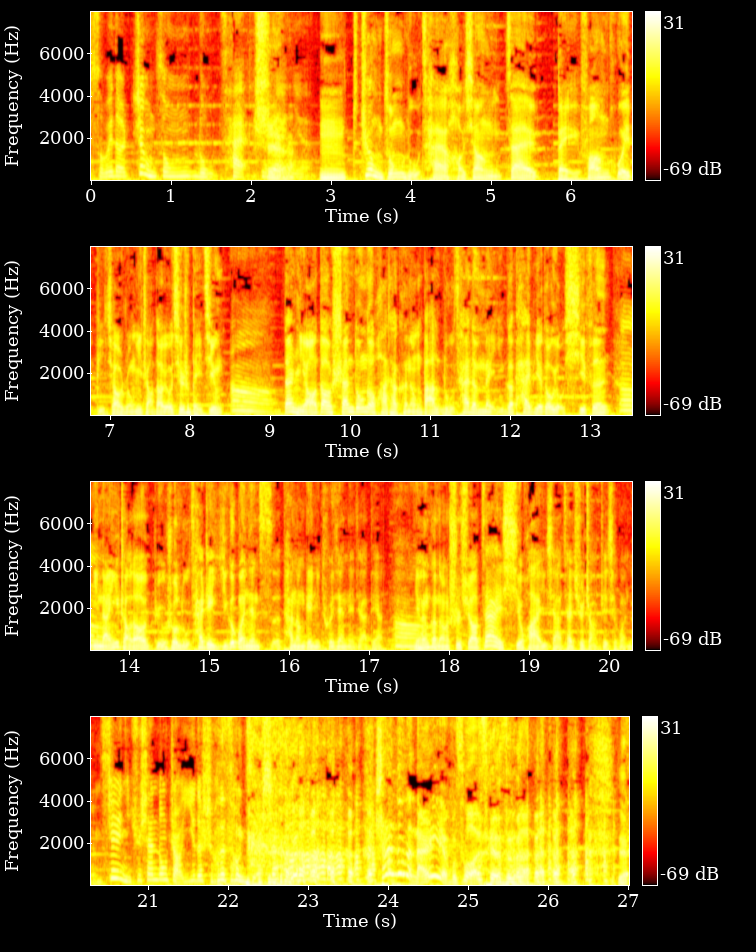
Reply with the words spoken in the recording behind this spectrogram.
所谓的正宗鲁菜是，嗯，正宗鲁菜好像在。北方会比较容易找到，尤其是北京。嗯，但是你要到山东的话，它可能把鲁菜的每一个派别都有细分，嗯你难以找到，比如说鲁菜这一个关键词，它能给你推荐哪家店？嗯，你很可能是需要再细化一下，再去找这些关键词。这是你去山东找一的时候的总结是吗？山东的男人也不错，亲子们。对，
